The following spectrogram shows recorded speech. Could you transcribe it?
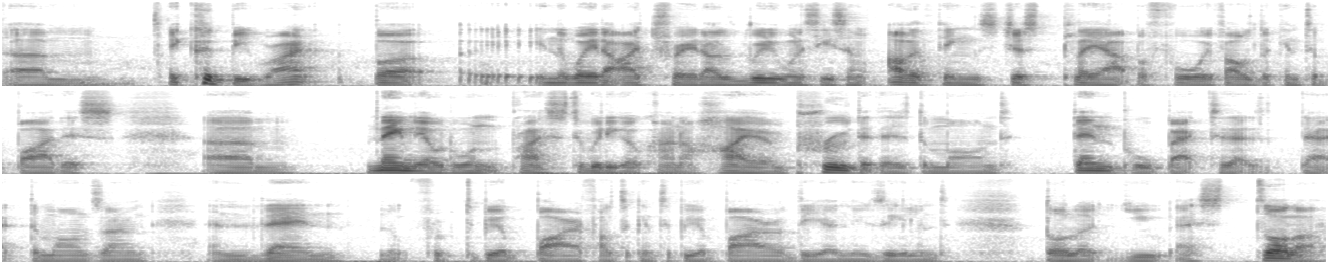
um, it could be right. But in the way that I trade, I really want to see some other things just play out before if I was looking to buy this. Um, namely, I would want prices to really go kind of higher and prove that there's demand, then pull back to that that demand zone, and then look for to be a buyer if I was looking to be a buyer of the uh, New Zealand dollar, US dollar.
